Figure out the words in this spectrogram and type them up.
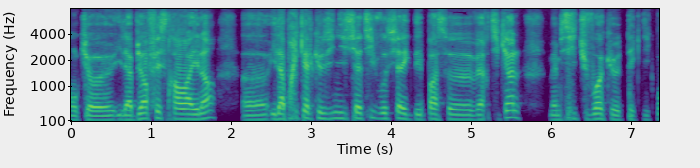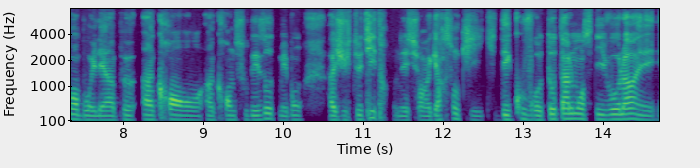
Donc euh, il a bien fait ce travail-là. Euh, il a pris quelques initiatives aussi avec des passes verticales, même si tu vois que techniquement, bon, il est un peu un cran, un cran dessous des autres, mais bon, à juste titre, on est sur un garçon qui, découvre totalement ce niveau-là et,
